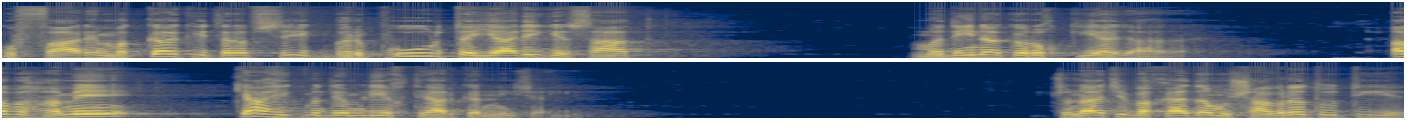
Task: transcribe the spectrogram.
کفار مکہ کی طرف سے ایک بھرپور تیاری کے ساتھ مدینہ کا رخ کیا جا رہا ہے۔ اب ہمیں کیا حکمت عملی اختیار کرنی چاہیے؟ چنانچہ باقاعدہ مشاورت ہوتی ہے۔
